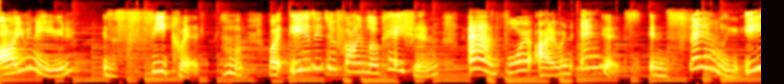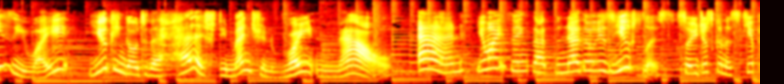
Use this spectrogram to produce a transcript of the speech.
All you need is a secret, but easy to find location and four iron ingots. Insanely easy, right? You can go to the hellish dimension right now. And you might think that the nether is useless, so you're just gonna skip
